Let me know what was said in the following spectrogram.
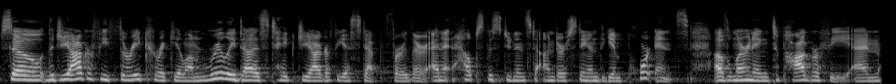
So the Geography 3 curriculum really does take geography a step further and it helps the students to understand the importance of learning topography and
